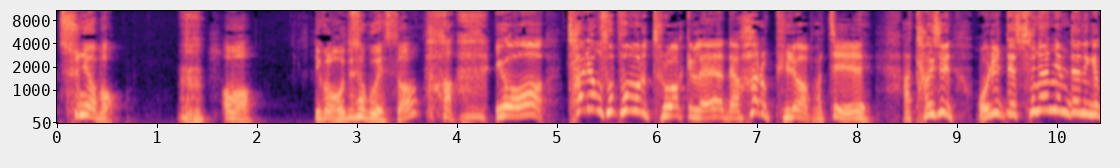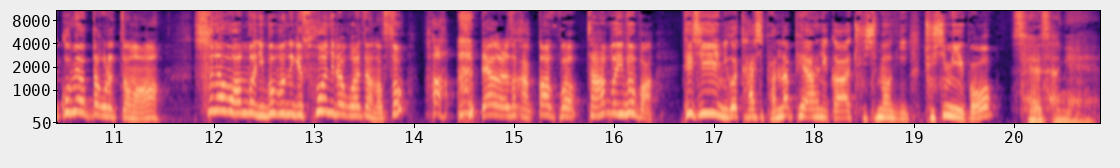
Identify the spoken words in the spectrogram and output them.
수녀복. 어머, 이걸 어디서 구했어? 하, 이거 촬영 소품으로 들어왔길래 내가 하루 빌려와 봤지. 아, 당신 어릴 때 수녀님 되는 게 꿈이었다고 그랬잖아. 수녀복 한번 입어보는 게 소원이라고 하지 않았어? 하, 내가 그래서 갖고 왔어. 자, 한번 입어봐. 대신 이거 다시 반납해야 하니까 조심하기, 조심히 입어. 세상에.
